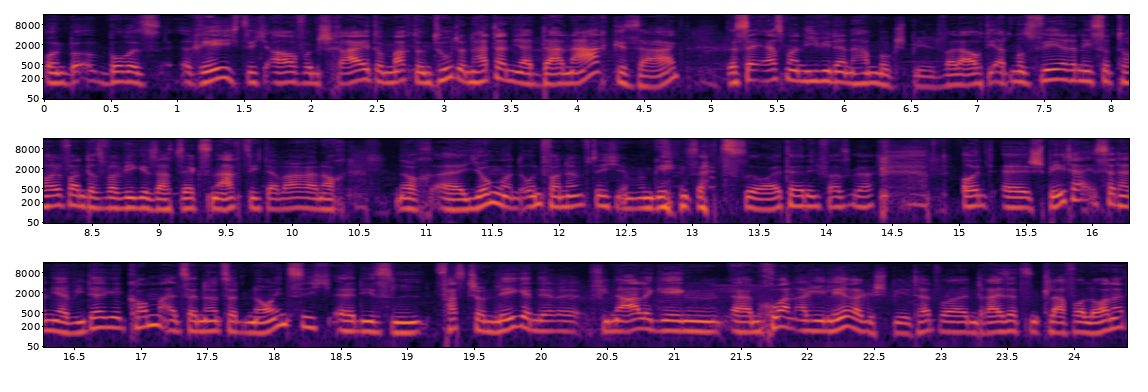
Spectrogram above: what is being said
und Bo- Boris regt sich auf und schreit und macht und tut und hat dann ja danach gesagt, dass er erstmal nie wieder in Hamburg spielt, weil er auch die Atmosphäre nicht so toll fand. Das war wie gesagt 86, da war er noch, noch äh, jung und unvernünftig, im, im Gegensatz zu heute hätte ich fast gesagt. Und äh, später ist er dann ja wiedergekommen, als er 1990 äh, dieses fast schon legendäre Finale gegen ähm, Juan Aguilera gespielt hat, wo er in drei Sätzen klar verloren hat.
